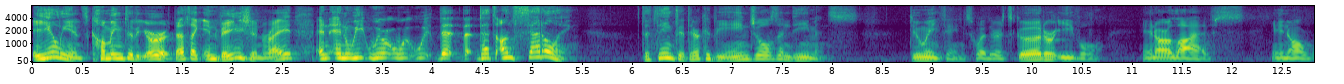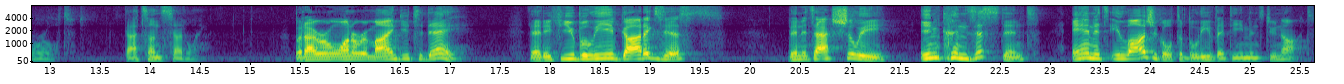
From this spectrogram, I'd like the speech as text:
aliens coming to the earth. That's like invasion, right? And, and we, we, we that, that, that's unsettling to think that there could be angels and demons doing things, whether it's good or evil, in our lives, in our world. That's unsettling. But I want to remind you today that if you believe God exists, then it's actually inconsistent and it's illogical to believe that demons do not.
